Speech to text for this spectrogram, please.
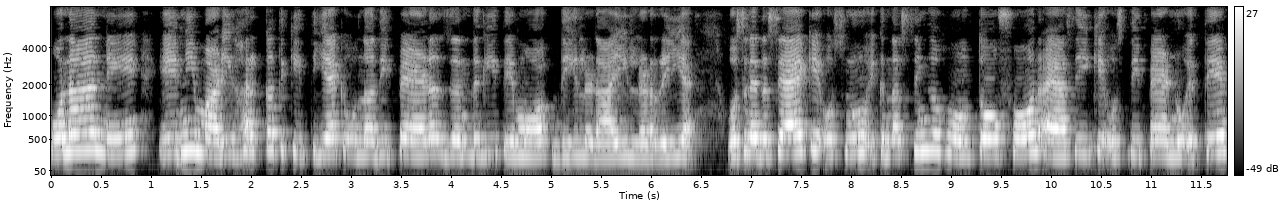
ਉਹਨਾਂ ਨੇ ਇੰਨੀ ਮਾੜੀ ਹਰਕਤ ਕੀਤੀ ਹੈ ਕਿ ਉਹਨਾਂ ਦੀ ਭੈਣ ਜ਼ਿੰਦਗੀ ਤੇ ਮੌਤ ਦੀ ਲੜਾਈ ਲੜ ਰਹੀ ਹੈ। ਉਸਨੇ ਦੱਸਿਆ ਹੈ ਕਿ ਉਸ ਨੂੰ ਇੱਕ ਨਰਸਿੰਗ ਹੋਮ ਤੋਂ ਫੋਨ ਆਇਆ ਸੀ ਕਿ ਉਸ ਦੀ ਭੈਣ ਨੂੰ ਇੱਥੇ ਅ,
